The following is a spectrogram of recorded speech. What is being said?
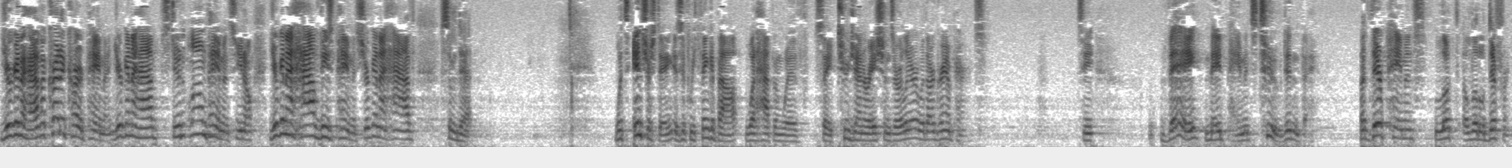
you're going to have a credit card payment. You're going to have student loan payments. You know, you're going to have these payments. You're going to have some debt. What's interesting is if we think about what happened with, say, two generations earlier with our grandparents. See, they made payments too, didn't they? But their payments looked a little different.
